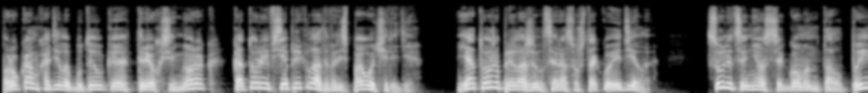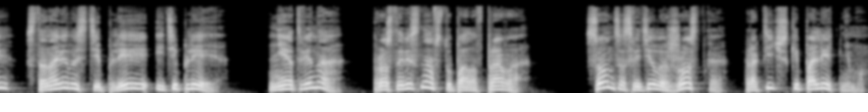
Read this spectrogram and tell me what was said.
По рукам ходила бутылка трех семерок, которые все прикладывались по очереди. Я тоже приложился, раз уж такое дело. С улицы несся гомон толпы, становилось теплее и теплее. Не от вина, просто весна вступала в права. Солнце светило жестко, практически по-летнему.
